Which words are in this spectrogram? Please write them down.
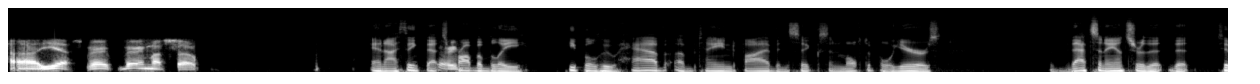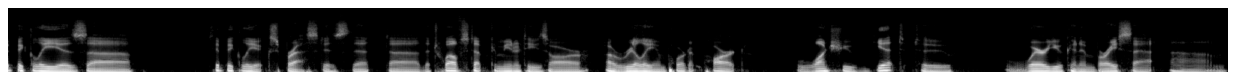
Uh, yes, very very much so. And I think that's Very- probably people who have obtained five and six and multiple years. That's an answer that that typically is uh, typically expressed is that uh, the twelve step communities are a really important part. Once you get to where you can embrace that, um,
